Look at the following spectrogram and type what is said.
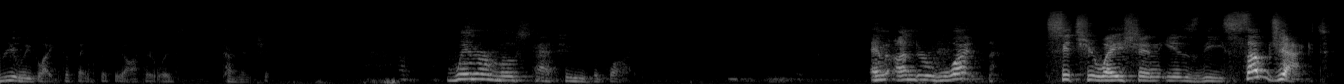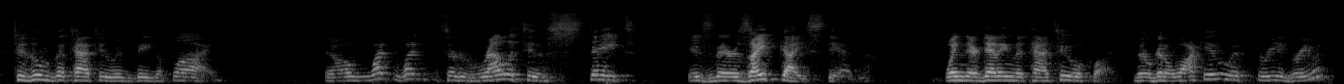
really like to think that the author was tongue in cheek. When are most tattoos applied? And under what situation is the subject to whom the tattoo is being applied? You know, what, what sort of relative state is their zeitgeist in when they're getting the tattoo applied? They're going to walk in with three agreements?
